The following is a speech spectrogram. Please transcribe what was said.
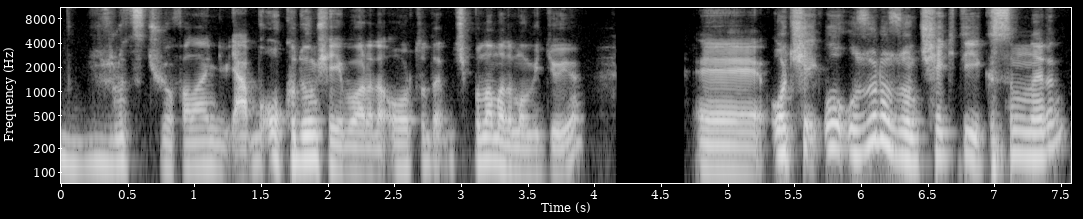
yüzüne sıçıyor falan gibi. Ya bu okuduğum şey bu arada. Ortada hiç bulamadım o videoyu. Ee, o, çek- o uzun uzun çektiği kısımların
